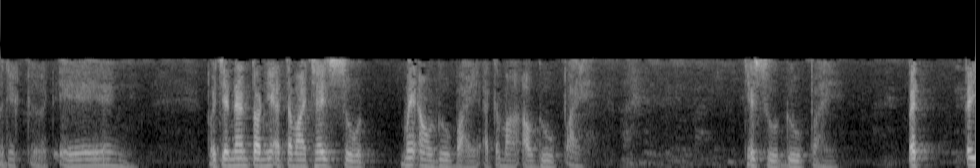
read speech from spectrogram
ม่ได้เกิดเอง เพราะฉะนั้นตอนนี้อาตมาใช้สูตร ไม่เอาดูใบอาตมาเอาดูไปใช้สูตรดูไปไปตี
